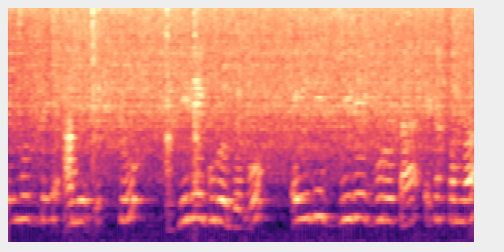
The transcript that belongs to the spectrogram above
এর মধ্যে আমি একটু জিরে গুঁড়ো দেবো। এই যে জিরে গুঁড়োটা, এটা তোমরা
